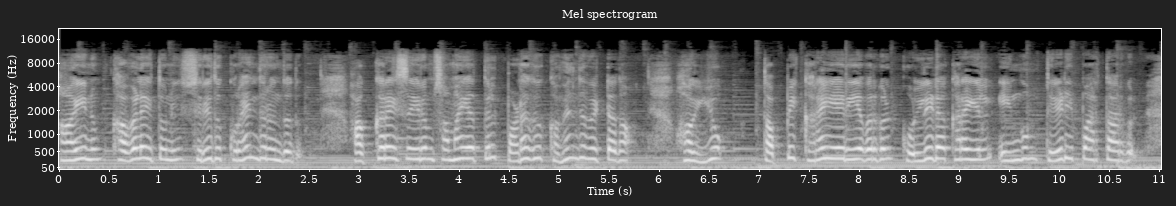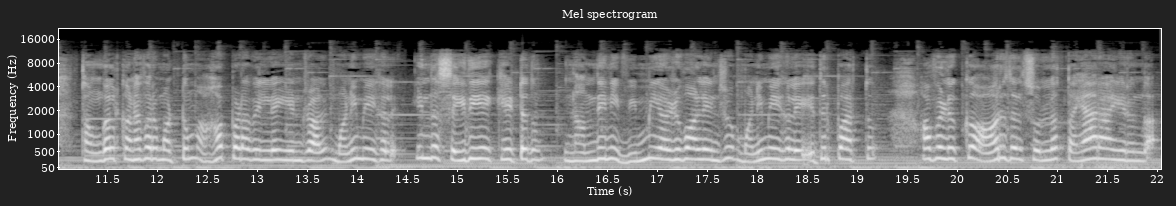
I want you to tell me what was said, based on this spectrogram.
ஆயினும் கவலை துணி சிறிது குறைந்திருந்தது. அக்கறை சேரும் சமயத்தில் படகு கவிழ்ந்து விட்டதாம். ஐயோ தப்பி கரையேறியவர்கள் கொள்ளிடக்கரையில் எங்கும் தேடி பார்த்தார்கள். தங்கள் கணவர் மட்டும் அகப்படவில்லை என்றால் மணிமேகலை. இந்த செய்தியை கேட்டதும் நந்தினி விம்மி அழுவாள் என்று மணிமேகலை எதிர்பார்த்து அவளுக்கு ஆறுதல் சொல்ல தயாராயிருந்தார்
